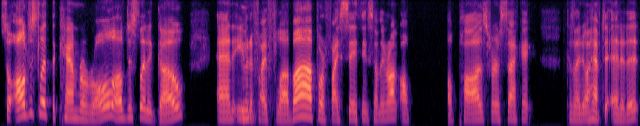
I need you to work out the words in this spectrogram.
So I'll just let the camera roll. I'll just let it go. And even mm-hmm. if I flub up or if I say things something wrong, I'll I'll pause for a second because I know I have to edit it.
